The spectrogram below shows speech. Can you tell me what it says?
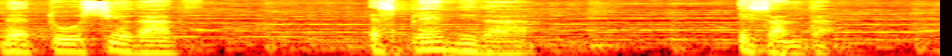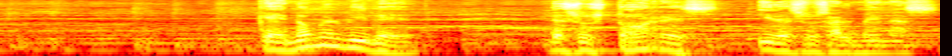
de tu ciudad espléndida y santa. Que no me olvide de sus torres y de sus almenas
